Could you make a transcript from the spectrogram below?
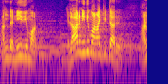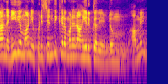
அந்த நீதிமான் எல்லாரும் நீதிமான் ஆக்கிட்டாரு ஆனால் அந்த நீதிமான் எப்படி சிந்திக்கிற மனிதனாக இருக்க வேண்டும்? ஐ மீன்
